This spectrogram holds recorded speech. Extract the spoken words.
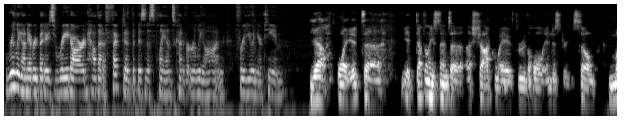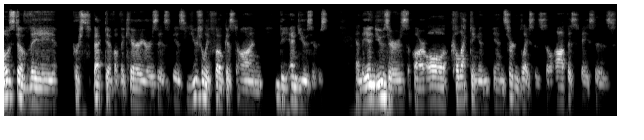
really on everybody's radar and how that affected the business plans kind of early on for you and your team. Yeah, boy, it uh, it definitely sent a, a shock wave through the whole industry. So most of the perspective of the carriers is is usually focused on the end users. And the end users are all collecting in, in certain places. So office spaces,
